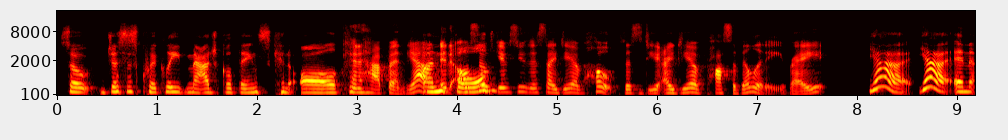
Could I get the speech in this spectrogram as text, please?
so just as quickly magical things can all can happen. Yeah. It also gives you this idea of hope, this idea of possibility, right? yeah yeah and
